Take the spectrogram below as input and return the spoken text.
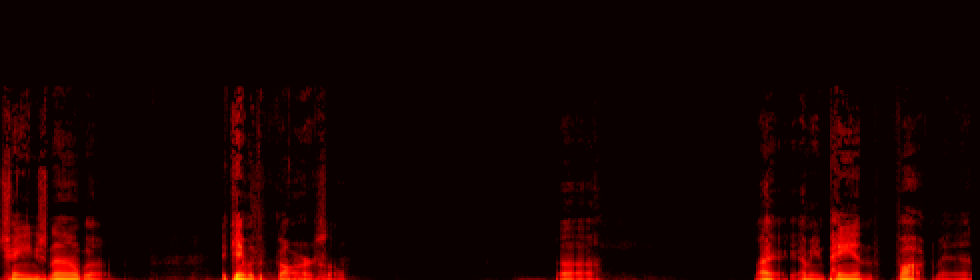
changed now, but it came with the car, so. Uh, I I mean, paying fuck, man.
